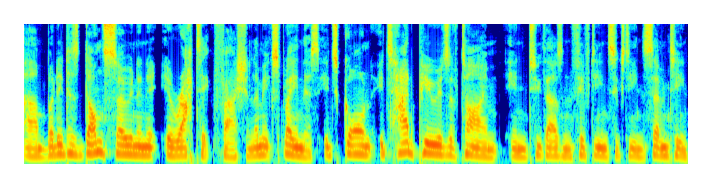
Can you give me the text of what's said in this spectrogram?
Um, but it has done so in an erratic fashion. Let me explain this. It's gone. It's had periods of time in 2015, 16, 17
